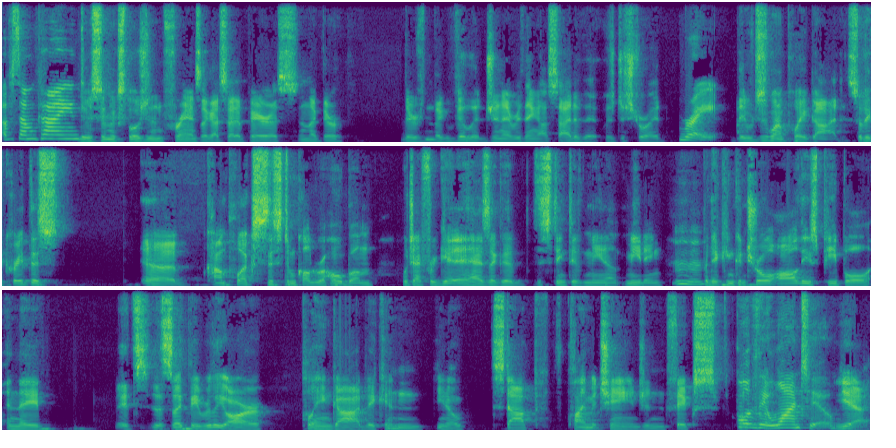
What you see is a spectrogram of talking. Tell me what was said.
of some kind. There's some explosion in France, like outside of Paris, and like their their like village and everything outside of it was destroyed. Right. They just want to play God, so they create this uh, complex system called Rehoboam, which I forget it has like a distinctive mean, meaning, Mhm. but they can control all these people, and they it's it's like they really are playing God. They can you know stop climate change and fix. Well, if they want to. Yeah,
